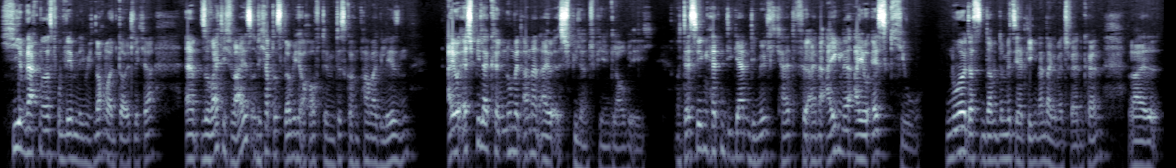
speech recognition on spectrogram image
hier merkt man das Problem nämlich nochmal deutlicher. Ähm, soweit ich weiß, und ich habe das, glaube ich, auch auf dem Discord ein paar Mal gelesen, iOS-Spieler können nur mit anderen iOS-Spielern spielen, glaube ich. Und deswegen hätten die gerne die Möglichkeit für eine eigene iOS-Queue. Nur, dass, damit, damit sie halt gegeneinander gematcht werden können, weil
